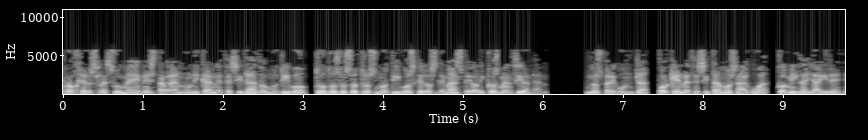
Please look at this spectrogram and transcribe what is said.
Rogers resume en esta gran única necesidad o motivo, todos los otros motivos que los demás teóricos mencionan. Nos pregunta, ¿por qué necesitamos agua, comida y aire?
